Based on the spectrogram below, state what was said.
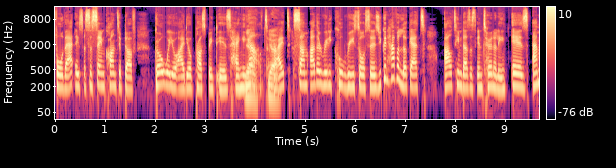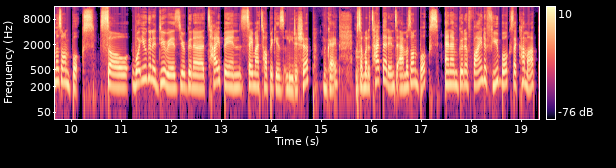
for that. It's, it's the same concept of go where your ideal prospect is hanging Yeah, out, yeah. right? Some other really cool resources you can have a look at. Our team does this internally is Amazon Books. So what you're going to do is you're going to type in, say my topic is leadership. Okay. So I'm going to type that into Amazon Books and I'm going to find a few books that come up.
